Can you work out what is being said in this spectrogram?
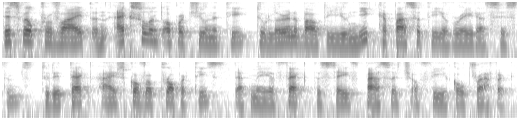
This will provide an excellent opportunity to learn about the unique capacity of radar systems to detect ice cover properties that may affect the safe passage of vehicle traffic.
